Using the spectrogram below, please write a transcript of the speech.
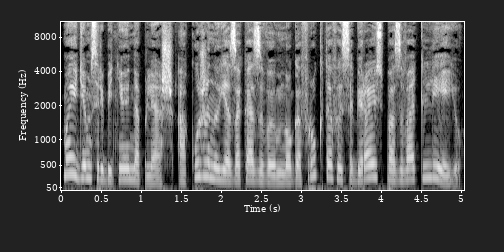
Мы идем с ребятней на пляж, а к ужину я заказываю много фруктов и собираюсь позвать Лею.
